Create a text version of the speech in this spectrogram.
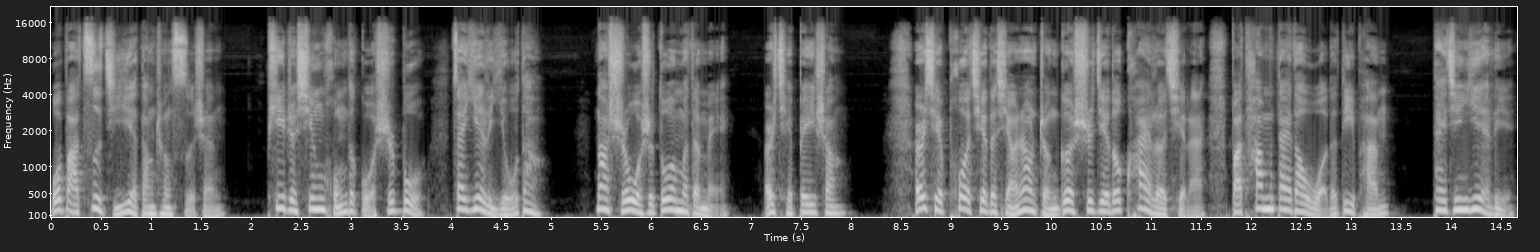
我把自己也当成死神。披着猩红的裹尸布，在夜里游荡。那时我是多么的美，而且悲伤，而且迫切的想让整个世界都快乐起来，把他们带到我的地盘，带进夜里，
